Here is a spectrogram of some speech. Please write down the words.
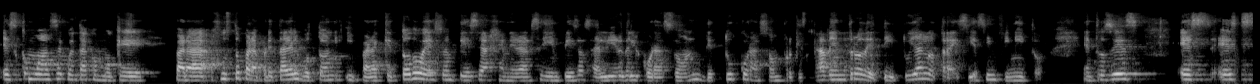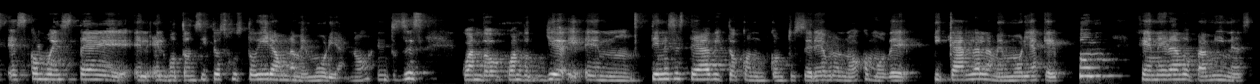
es como hace cuenta como que para, justo para apretar el botón y para que todo eso empiece a generarse y empiece a salir del corazón, de tu corazón, porque está dentro de ti, tú ya lo traes y es infinito. Entonces, es, es, es como este, el, el, botoncito es justo ir a una memoria, ¿no? Entonces, cuando, cuando em, tienes este hábito con, con, tu cerebro, ¿no? Como de picarle a la memoria que, ¡pum!, genera dopaminas,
